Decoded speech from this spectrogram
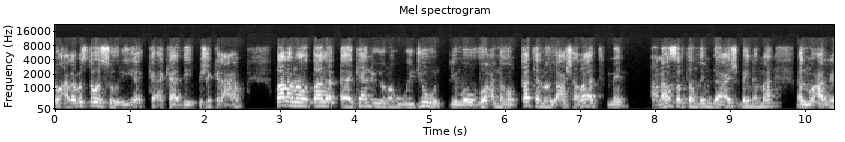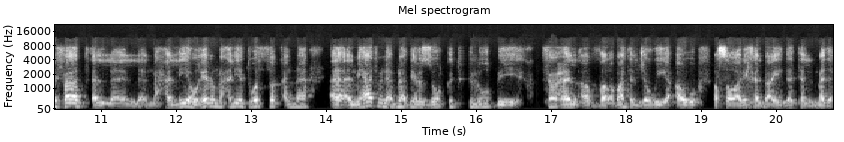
على مستوى سوريا كأكاذيب بشكل عام طالما طال كانوا يروجون لموضوع أنهم قتلوا العشرات من عناصر تنظيم داعش بينما المعرفات المحلية وغير المحلية توثق أن آه، المئات من أبناء دير الزور قتلوا بفعل الضربات الجوية أو الصواريخ البعيدة المدى.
